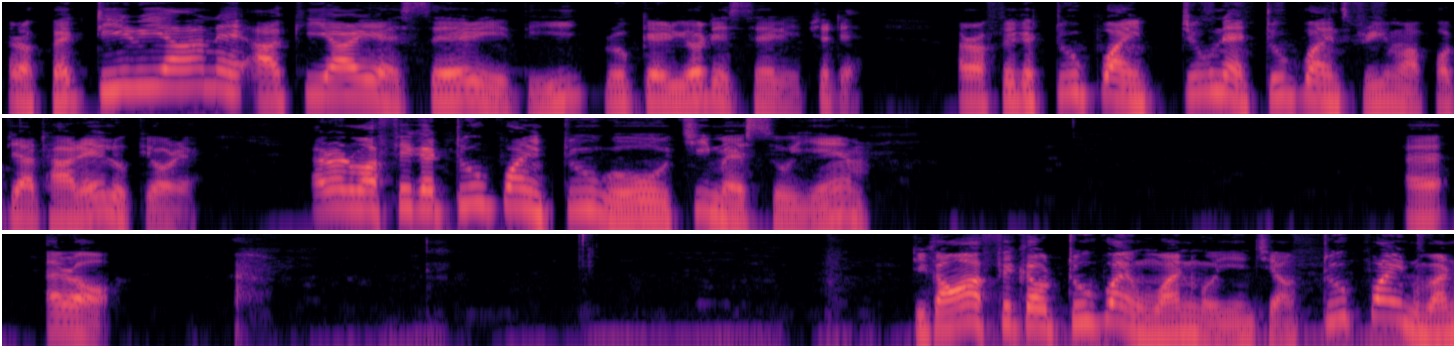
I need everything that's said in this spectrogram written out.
အဲ့တော့ bacteria နဲ့ archaea ရဲ့ cell တွေဒီ prokaryotic cell တွေဖြစ်တယ်အဲ့တော့ figure 2.2နဲ့2.3မှာဖော်ပြထားတယ်လို့ပြောတယ်အဲ့တော့ဒီမှာ figure 2.2ကိုကြည့်မယ်ဆိုရင်အဲအဲ့တော့ဒီကောင်က figure 2.1ကိုယင်ကြအောင်2.1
